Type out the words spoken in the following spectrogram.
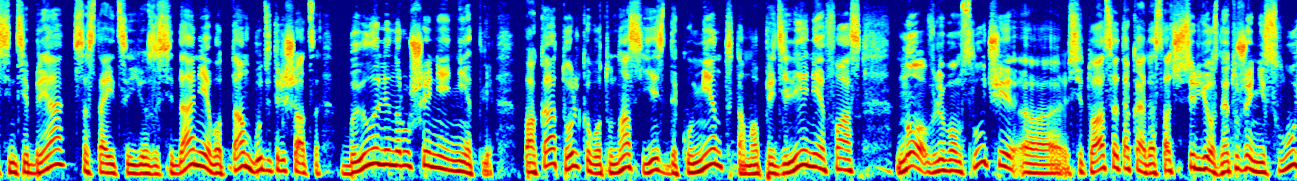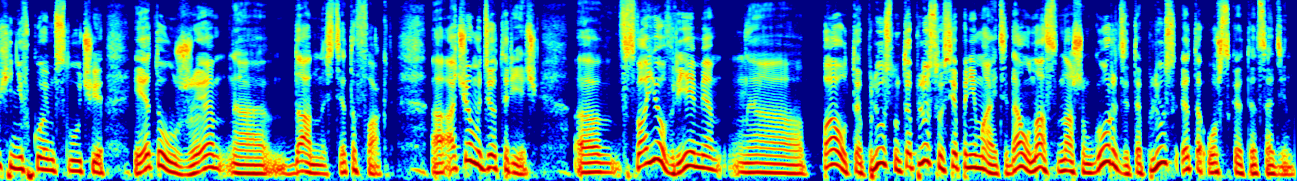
сентября, состоится ее заседание, вот там будет решаться, было ли нарушение, нет ли. Пока только вот у нас есть документ, там определение фаз, но в любом случае э, ситуация такая достаточно серьезная. Это уже не слухи ни в коем случае, и это уже э, данность, это факт. А, о чем идет речь? Э, в свое время э, ПАУ Т+, ну Т+, вы все понимаете, да, у нас в нашем городе Т+, это Орская ТЭЦ-1.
